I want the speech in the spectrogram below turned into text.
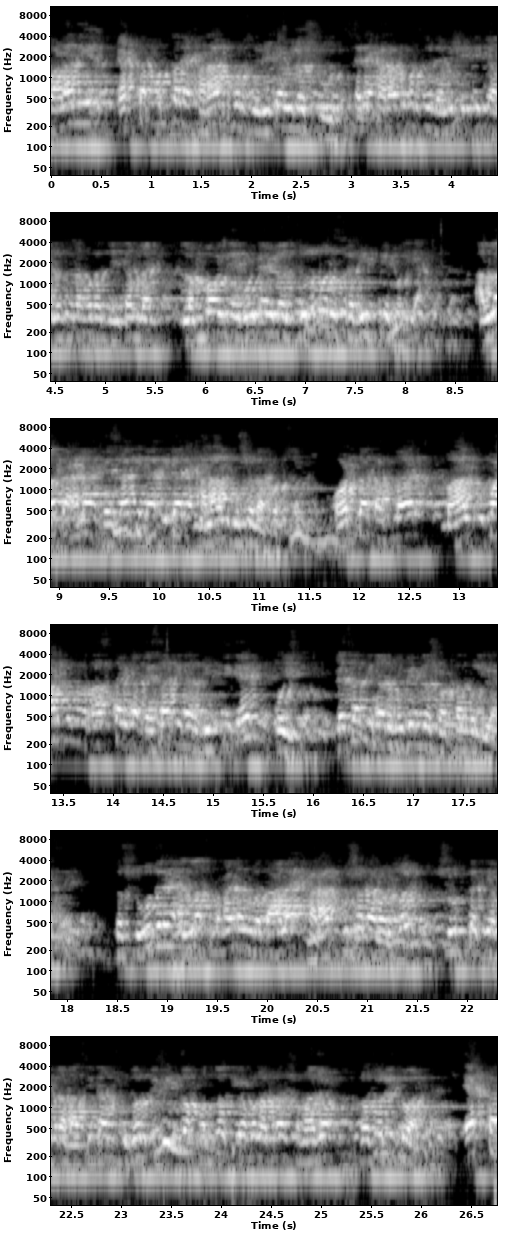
বাড়া নিয়ে একটা পন্থারে হারাম করছে এটা হইল সুদ। সেটা হারাম করছে আমি সেই দিকে আলোচনা করা যেতাম না। লম্বা হয়ে যায় ওইটা হইল জুলমের উপরে ভিত্তি করিয়া। আল্লাহ তাআলা বেচা কিনা হালাল ঘোষণা অর্থাৎ আপনার মাল উপার্জনের রাস্তা এটা বেচা কিনার ভিত্তিতে বেচা কিনার বিভিন্ন শর্তাবলী আছে। তো সুদরে আল্লাহ সুবহানাহু ওয়া তাআলা খারাপ ঘোষণা করছেন সুদ থেকে আমরা বাঁচিতাম? সুদের বিভিন্ন পদ্ধতি এখন আমরা প্রচলিত আছে। একটা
